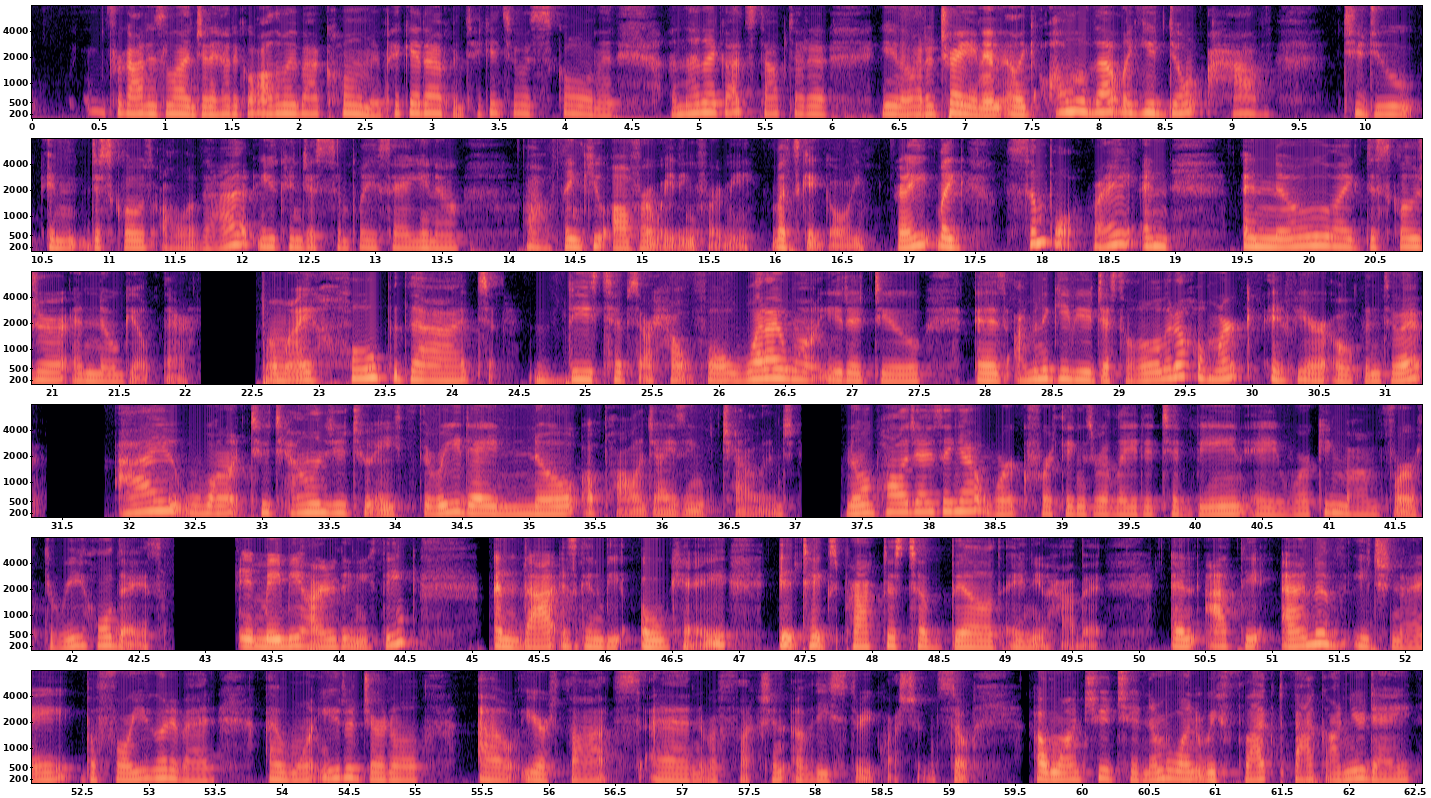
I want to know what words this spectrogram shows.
forgot his lunch and I had to go all the way back home and pick it up and take it to his school and then, and then I got stopped at a you know at a train and like all of that like you don't have to do and disclose all of that, you can just simply say, you know, wow, thank you all for waiting for me. Let's get going, right? Like simple, right? And and no like disclosure and no guilt there. Um, I hope that these tips are helpful. What I want you to do is I'm going to give you just a little bit of homework if you're open to it. I want to challenge you to a three day no apologizing challenge. No apologizing at work for things related to being a working mom for three whole days. It may be harder than you think, and that is going to be okay. It takes practice to build a new habit. And at the end of each night, before you go to bed, I want you to journal out your thoughts and reflection of these three questions. So I want you to, number one, reflect back on your day.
